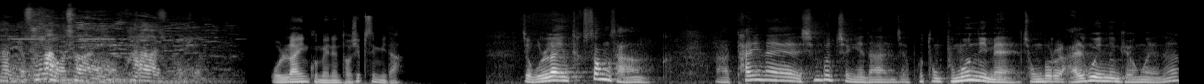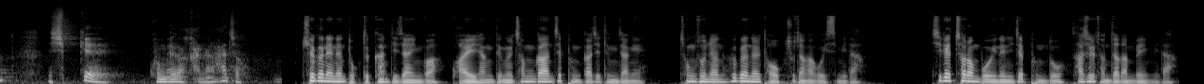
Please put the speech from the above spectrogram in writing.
한 3만 5천 원에 팔아가지고 온라인 구매는 더 쉽습니다. 이제 온라인 특성상 아, 타인의 신분증이나 이제 보통 부모님의 정보를 알고 있는 경우에는 쉽게 구매가 가능하죠. 최근에는 독특한 디자인과 과일향 등을 첨가한 제품까지 등장해 청소년 흡연을 더욱 조장하고 있습니다. 시계처럼 보이는 이 제품도 사실 전자담배입니다.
